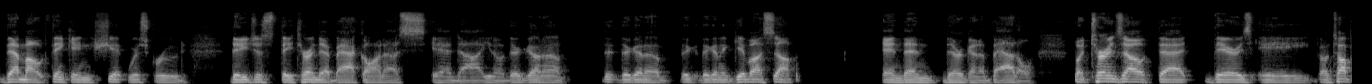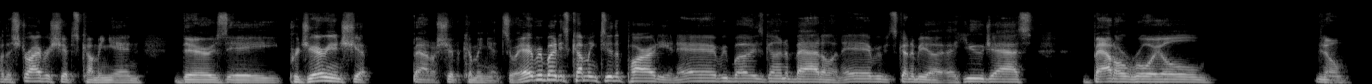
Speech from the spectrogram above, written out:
them out thinking, shit, we're screwed. They just they turn their back on us, and uh, you know, they're gonna they're gonna they're, gonna give us up, and then they're gonna battle. But turns out that there's a on top of the stryver ships coming in, there's a Progerian ship battleship coming in. So everybody's coming to the party and everybody's going to battle and everybody's going to be a, a huge ass battle royal, you know,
